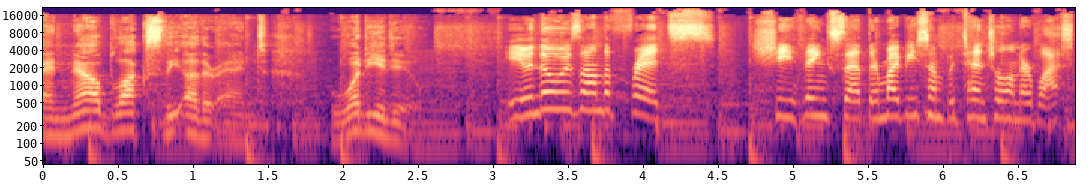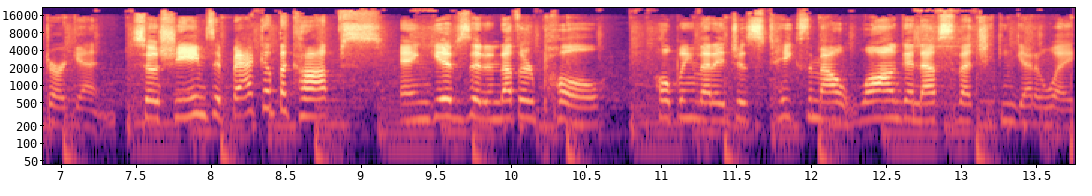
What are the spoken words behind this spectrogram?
and now blocks the other end. What do you do? even though it's on the fritz, she thinks that there might be some potential in her blaster again. So she aims it back at the cops and gives it another pull, hoping that it just takes them out long enough so that she can get away.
